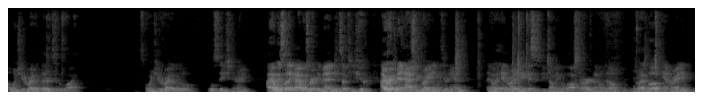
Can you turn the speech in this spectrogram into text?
I want you to write a letter to the why. I want you to write a little little stationery. I always like. I always recommend. It's up to you. I recommend actually writing with your hand. I know handwriting, I guess, is becoming a lost art. I don't know, but I love handwriting.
